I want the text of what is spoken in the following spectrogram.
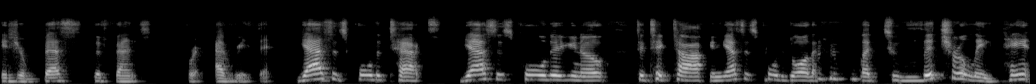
is your best defense for everything. Yes, it's cool to text. Yes, it's cool to, you know, to TikTok. And yes, it's cool to do all that, but to literally pen,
